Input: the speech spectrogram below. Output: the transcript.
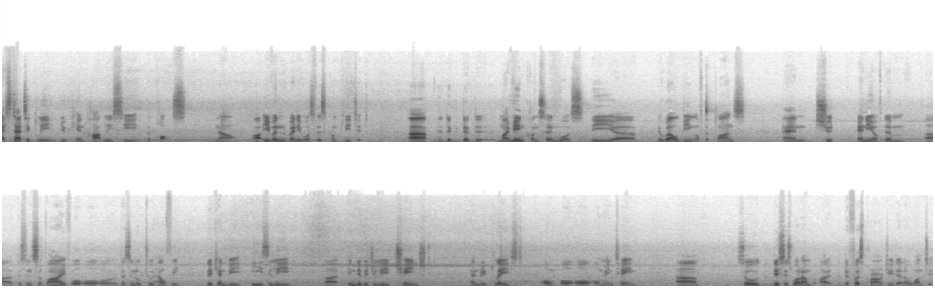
aesthetically you can hardly see the pots now, uh, even when it was first completed. Uh, the, the, the, my main concern was the, uh, the well-being of the plants and should any of them uh, doesn't survive or, or, or doesn't look too healthy, they can be easily uh, individually changed and replaced or, or, or, or maintained. Um, so this is what I'm, uh, the first priority that I wanted.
